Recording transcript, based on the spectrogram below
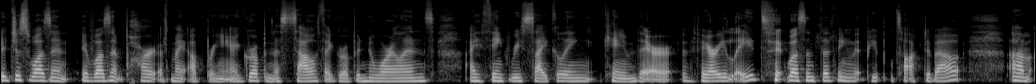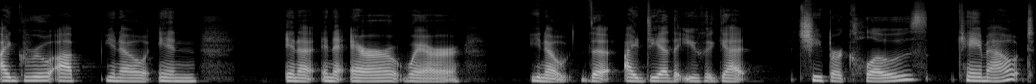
it just wasn't it wasn't part of my upbringing. I grew up in the South. I grew up in New Orleans. I think recycling came there very late. It wasn't the thing that people talked about. Um, I grew up, you know, in in a in an era where, you know, the idea that you could get cheaper clothes came out.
